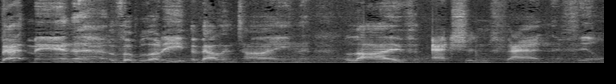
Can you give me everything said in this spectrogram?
Batman the Bloody Valentine live action fan film.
